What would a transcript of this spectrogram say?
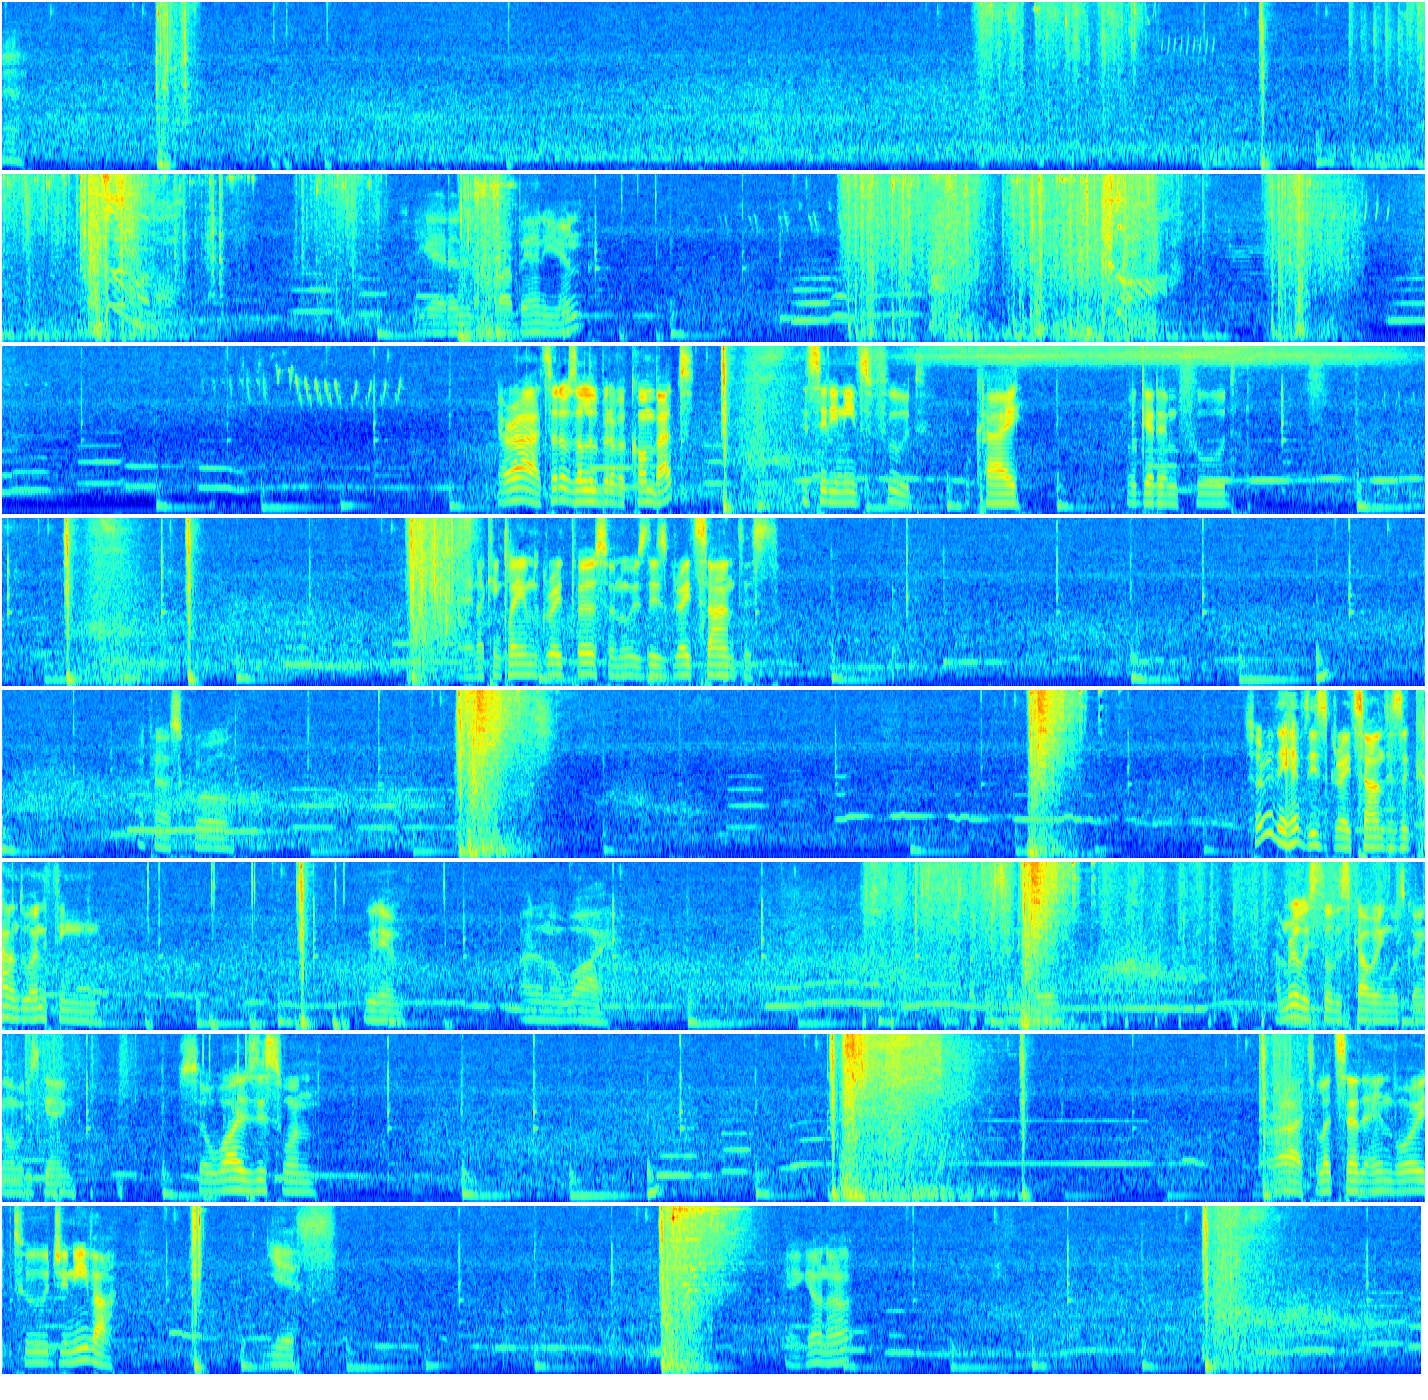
Yeah. So Alright, so that was a little bit of a combat. This city needs food. Okay. We'll get him food. And I can claim the great person who is this great scientist. How can I scroll? Sorry they have this great sound scientist, I can't do anything with him. I don't know why. I. I'm really still discovering what's going on with this game. So why is this one... Alright, so let's send envoy to Geneva. Yes. There you go now.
